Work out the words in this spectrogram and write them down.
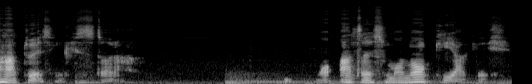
Aha, tu jest Inkwizytora. Mo a, to jest monoki jakieś.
